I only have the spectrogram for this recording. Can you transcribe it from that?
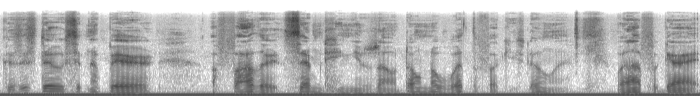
Cause this dude sitting up there, a father at 17 years old, don't know what the fuck he's doing. Well, I forgot.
